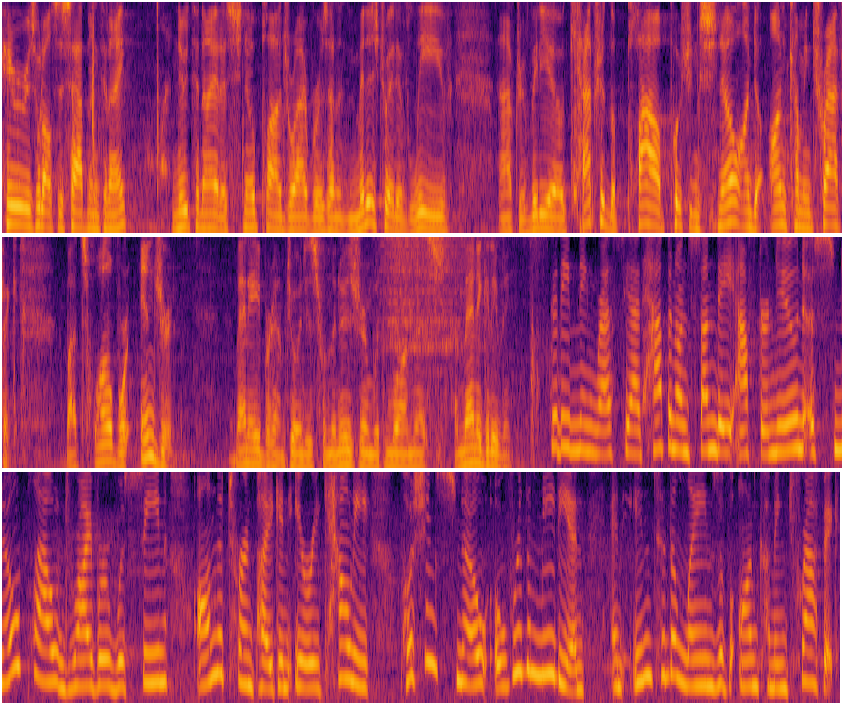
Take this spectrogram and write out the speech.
Here's what else is happening tonight. New tonight, a snowplow driver is on administrative leave after video captured the plow pushing snow onto oncoming traffic. About 12 were injured. Manny Abraham joins us from the newsroom with more on this. Manny, good evening. Good evening, Russ. Yeah, it happened on Sunday afternoon. A snowplow driver was seen on the turnpike in Erie County pushing snow over the median and into the lanes of oncoming traffic.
